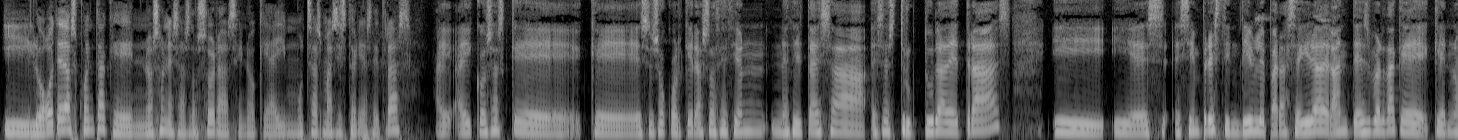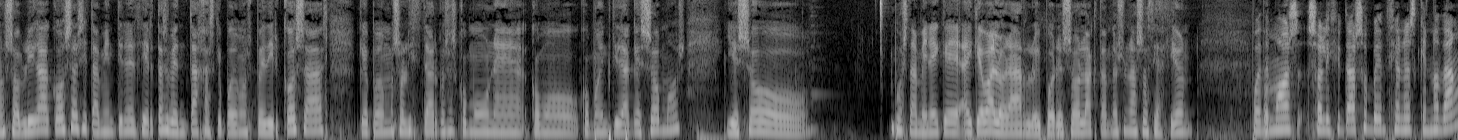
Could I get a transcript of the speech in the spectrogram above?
y luego te das cuenta que no son esas dos horas, sino que hay muchas más historias detrás. hay, hay cosas que, que es eso, cualquier asociación necesita esa, esa estructura detrás y, y es, es imprescindible para seguir adelante. Es verdad que, que nos obliga a cosas y también tiene ciertas ventajas, que podemos pedir cosas, que podemos solicitar cosas como, una, como, como entidad que somos y eso pues también hay que, hay que valorarlo y por eso Lactando es una asociación. podemos solicitar subvenciones que no dan,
